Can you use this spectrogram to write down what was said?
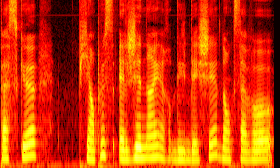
parce que puis en plus elles génèrent des déchets donc ça va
